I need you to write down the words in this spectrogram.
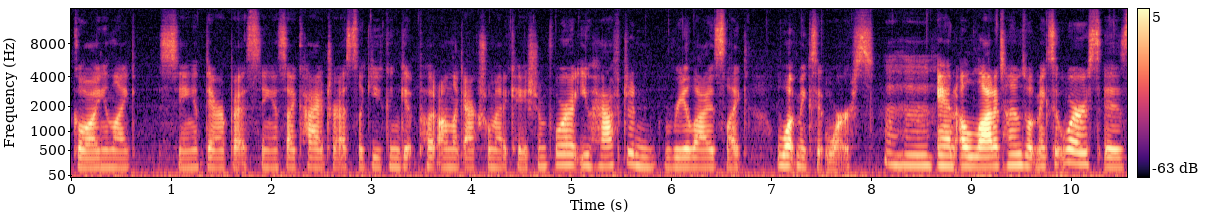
going and like seeing a therapist, seeing a psychiatrist, like you can get put on like actual medication for it. You have to realize like what makes it worse. mm-hmm. And a lot of times, what makes it worse is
